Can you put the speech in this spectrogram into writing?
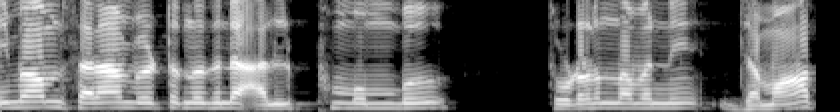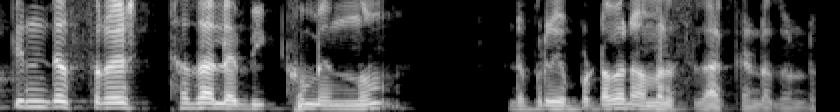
ഇമാം സലാം വീട്ടുന്നതിന്റെ അല്പം മുമ്പ് തുടർന്നവന് ജമാത്തിന്റെ ശ്രേഷ്ഠത ലഭിക്കുമെന്നും എന്റെ പ്രിയപ്പെട്ടവർ മനസ്സിലാക്കേണ്ടതുണ്ട്.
